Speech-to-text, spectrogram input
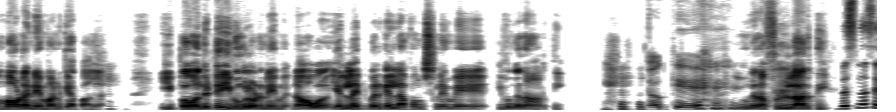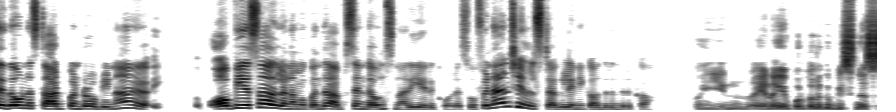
அம்மாவோட நேமான்னு கேட்பாங்க. இப்போ வந்துட்டு இவங்களோட நேம் நான் எல்லா இப்போ இருக்க எல்லா ஃபங்க்ஷன்லையுமே இவங்க தான் ஆர்த்தி. ஓகே. இவங்க தான் ஃபுல் ஆர்த்தி. பிசினஸ் ஏதோ ஒன்று ஸ்டார்ட் பண்றோம் அப்படின்னா ஆப்வியஸா அதுல நமக்கு வந்து அப்ஸ் அண்ட் டவுன்ஸ் நிறைய இருக்கும்ல. ஸோ ஃபினான்ஷியல் ஸ்ட்ரகிள் என்னைக்காவது இருந்திருக்கா? என்ன என்னைய பொறுத்தளவுக்கு பிஸ்னஸ்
